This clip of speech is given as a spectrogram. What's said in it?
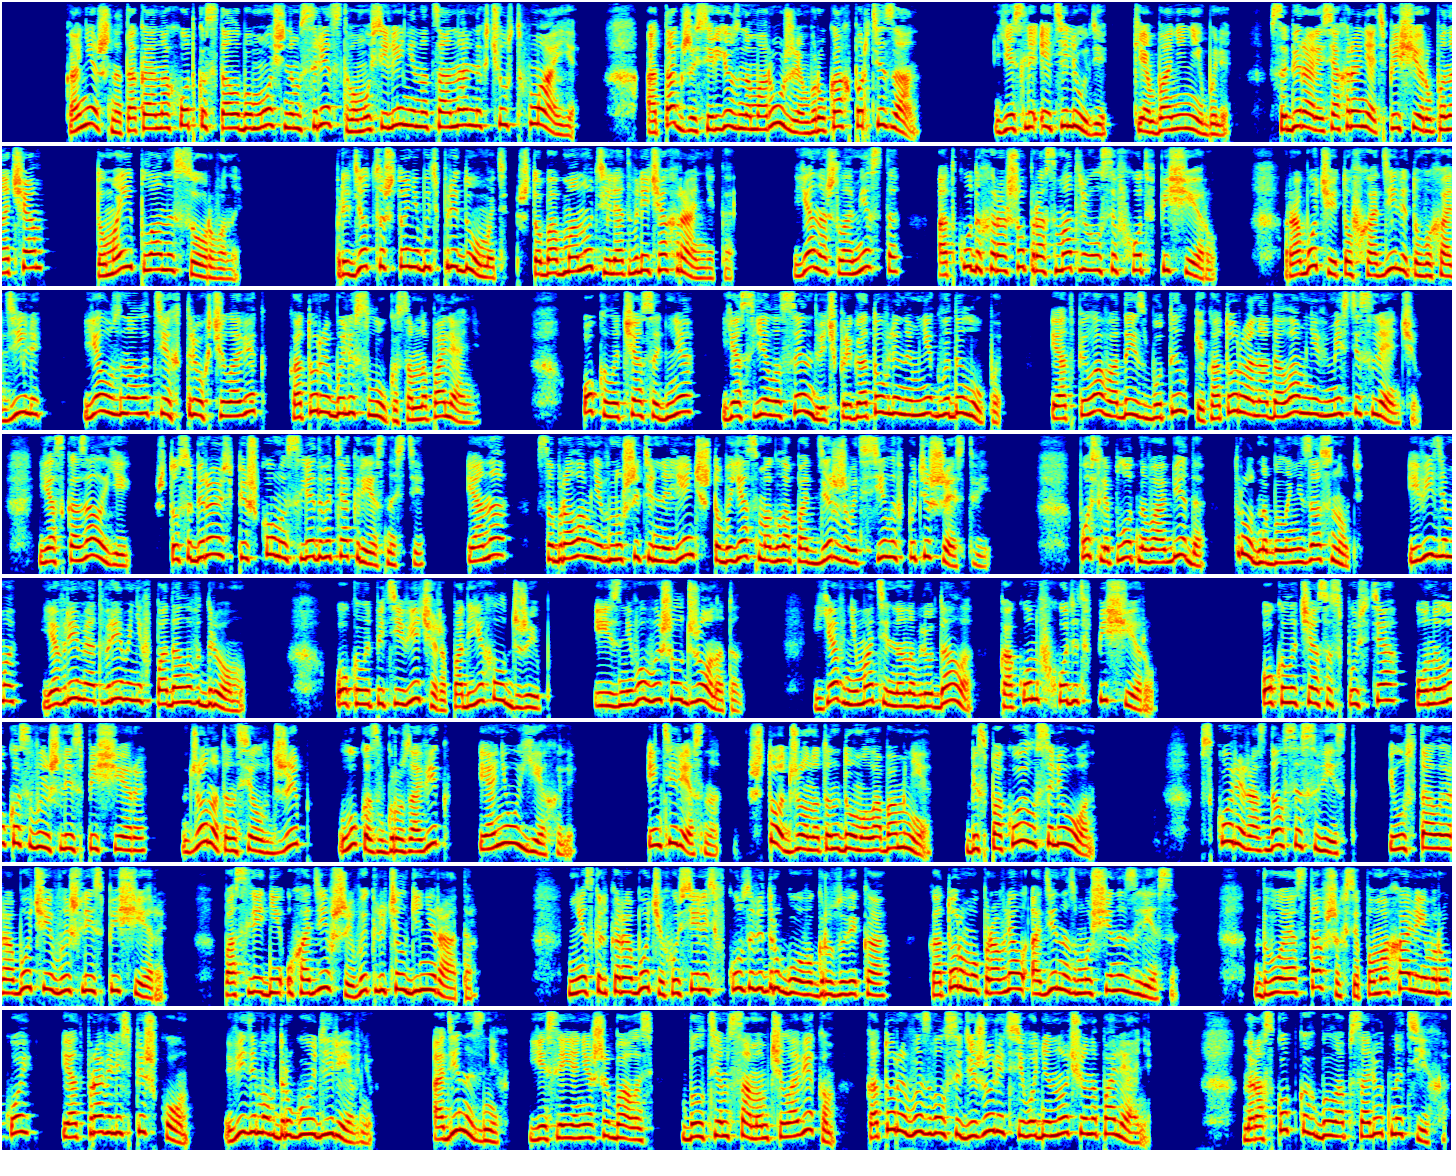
Конечно, такая находка стала бы мощным средством усиления национальных чувств майя, а также серьезным оружием в руках партизан. Если эти люди, кем бы они ни были, собирались охранять пещеру по ночам, то мои планы сорваны. Придется что-нибудь придумать, чтобы обмануть или отвлечь охранника. Я нашла место, откуда хорошо просматривался вход в пещеру. Рабочие то входили, то выходили, я узнала тех трех человек, которые были с Лукасом на поляне. Около часа дня я съела сэндвич, приготовленный мне Гваделупы, и отпила воды из бутылки, которую она дала мне вместе с Ленчем. Я сказала ей, что собираюсь пешком исследовать окрестности, и она собрала мне внушительный ленч, чтобы я смогла поддерживать силы в путешествии. После плотного обеда трудно было не заснуть, и, видимо, я время от времени впадала в дрему. Около пяти вечера подъехал джип, и из него вышел Джонатан. Я внимательно наблюдала, как он входит в пещеру. Около часа спустя он и Лукас вышли из пещеры. Джонатан сел в джип, Лукас в грузовик, и они уехали. Интересно, что Джонатан думал обо мне? Беспокоился ли он? Вскоре раздался свист, и усталые рабочие вышли из пещеры. Последний уходивший выключил генератор. Несколько рабочих уселись в кузове другого грузовика, которым управлял один из мужчин из леса. Двое оставшихся помахали им рукой и отправились пешком, видимо, в другую деревню. Один из них, если я не ошибалась, был тем самым человеком, который вызвался дежурить сегодня ночью на поляне. На раскопках было абсолютно тихо.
